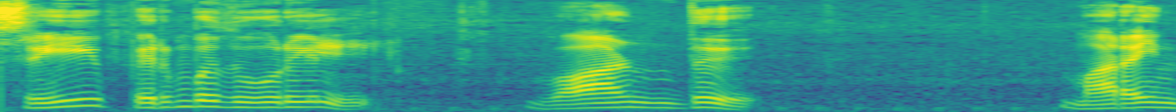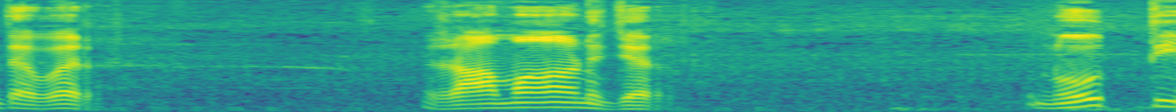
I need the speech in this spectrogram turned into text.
ஸ்ரீ பெரும்புதூரில் வாழ்ந்து மறைந்தவர் ராமானுஜர். நூற்றி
